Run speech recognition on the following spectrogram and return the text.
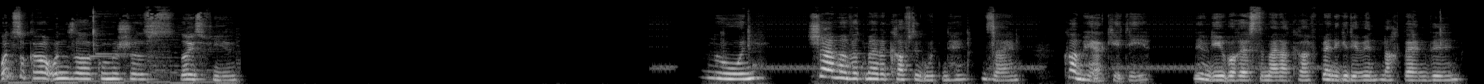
Und sogar unser komisches neues Vieh. Nun, scheinbar wird meine Kraft in guten Händen sein. Komm her, Kitty. Nimm die Überreste meiner Kraft, bändige den Wind nach deinen Willen.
